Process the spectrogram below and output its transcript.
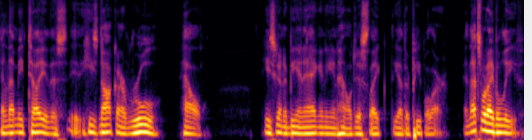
And let me tell you this, he's not going to rule hell. He's going to be in agony in hell just like the other people are. And that's what I believe.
